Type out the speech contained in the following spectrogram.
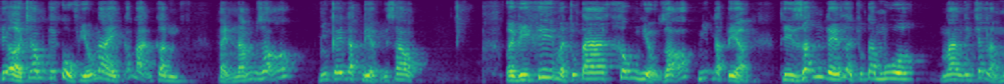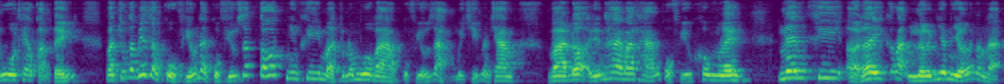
Thì ở trong cái cổ phiếu này các bạn cần phải nắm rõ những cái đặc điểm như sau bởi vì khi mà chúng ta không hiểu rõ những đặc điểm thì dẫn đến là chúng ta mua mang tính chất là mua theo cảm tính. Và chúng ta biết rằng cổ phiếu này cổ phiếu rất tốt nhưng khi mà chúng ta mua vào cổ phiếu giảm 19% và đợi đến 2-3 tháng cổ phiếu không lên. Nên khi ở đây các bạn nhớ nhân nhớ rằng là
